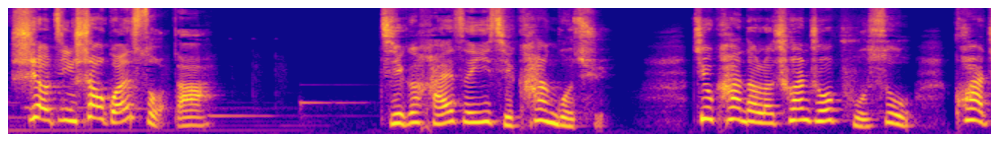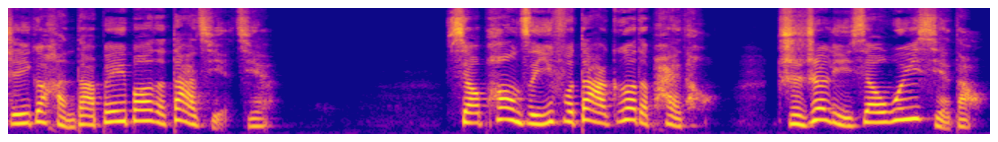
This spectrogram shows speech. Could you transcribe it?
是要进少管所的。”几个孩子一起看过去，就看到了穿着朴素、挎着一个很大背包的大姐姐。小胖子一副大哥的派头，指着李潇威胁道：“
